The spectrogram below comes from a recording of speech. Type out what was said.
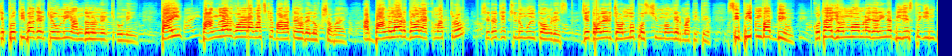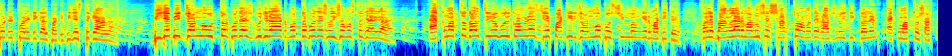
যে প্রতিবাদের কেউ নেই, আন্দোলনের কেউ নেই। তাই বাংলার গলার আওয়াজকে বাড়াতে হবে লোকসভায়। আর বাংলার দল একমাত্র সেটা হচ্ছে তৃণমূল কংগ্রেস, যে দলের জন্ম পশ্চিমবঙ্গের মাটিতে। সিপিএম বাদ দিন। কোথায় জন্ম আমরা জানি না, বিদেশ থেকে ইম্পোর্টেড পলিটিক্যাল পার্টি বিদেশ থেকে আনা। বিজেপির জন্ম উত্তরপ্রদেশ, গুজরাট, মধ্যপ্রদেশ, ওই সমস্ত জায়গায়। একমাত্র দল তৃণমূল কংগ্রেস, যে পার্টির জন্ম পশ্চিমবঙ্গের মাটিতে। ফলে বাংলার মানুষের স্বার্থ আমাদের রাজনৈতিক দলের একমাত্র স্বার্থ।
